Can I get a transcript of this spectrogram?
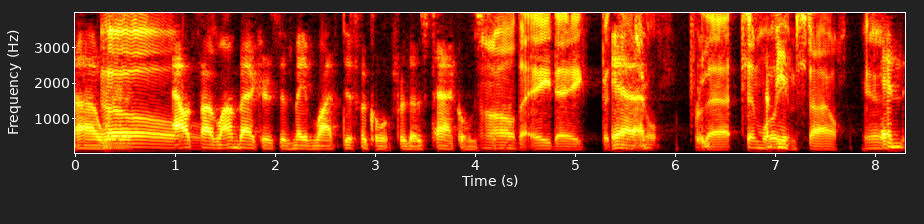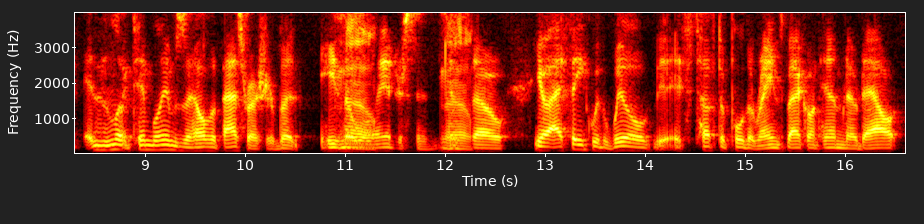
uh, where oh. outside linebackers have made life difficult for those tackles. Oh, the A day potential. Yeah, for that Tim Williams I mean, style. Yeah. And and look, Tim Williams is a hell of a pass rusher, but he's no, no Will Anderson. No. And so you know, I think with Will, it's tough to pull the reins back on him, no doubt.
